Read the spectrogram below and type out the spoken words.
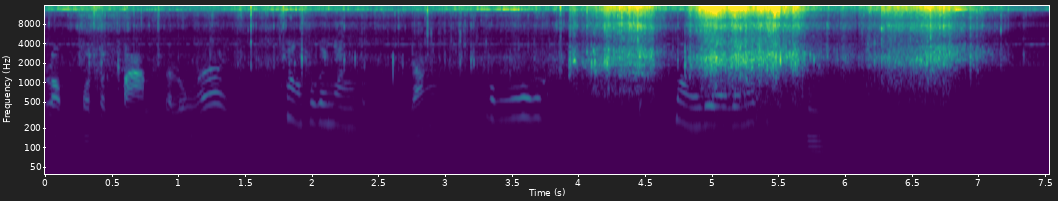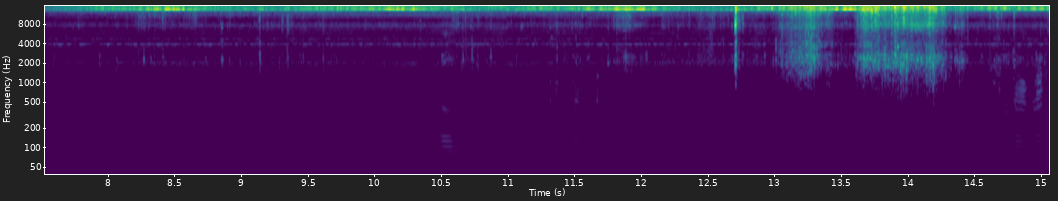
หลบคนตกปาล์มแต่ลุงเอ้ยช่างพูดกันยังบ่ยังโอ้ มองเดียวเลยเนาะสองดอกแล้วสามดอกแล้ว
